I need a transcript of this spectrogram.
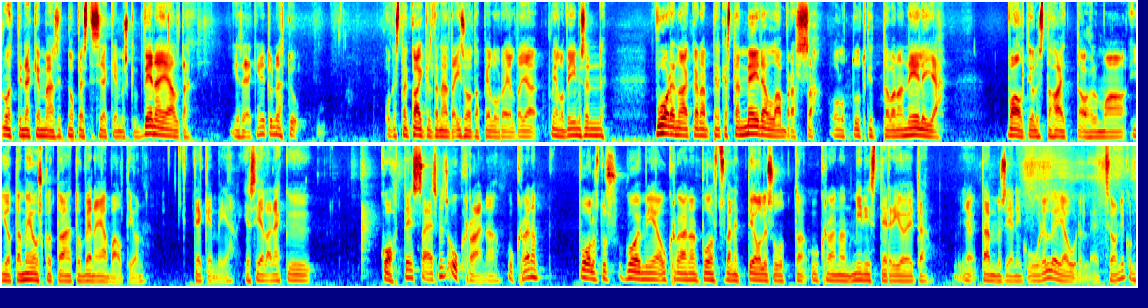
ruvettiin näkemään sitten nopeasti sen jälkeen myöskin Venäjältä, ja sen jälkeen nyt on nähty oikeastaan kaikilta näiltä isolta pelureilta, ja meillä on viimeisen vuoden aikana pelkästään meidän labrassa ollut tutkittavana neljä valtiollista haittaohjelmaa, jota me uskotaan, että on Venäjän valtion tekemiä. Ja siellä näkyy kohteissa esimerkiksi Ukrainaa, Ukrainan puolustusvoimia, Ukrainan puolustusvälineteollisuutta, Ukrainan ministeriöitä ja tämmöisiä niin kuin uudelleen ja uudelleen. Että se on niin kuin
